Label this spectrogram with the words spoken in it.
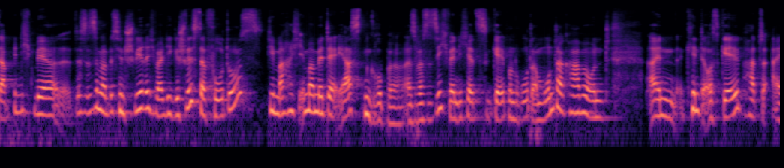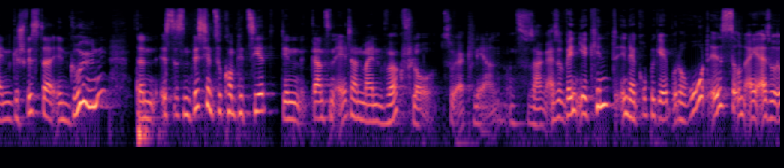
da bin ich mir, das ist immer ein bisschen schwierig, weil die Geschwisterfotos, die mache ich immer mit der ersten Gruppe. Also was weiß ich, wenn ich jetzt Gelb und Rot am Montag habe und ein Kind aus Gelb hat ein Geschwister in Grün, dann ist es ein bisschen zu kompliziert, den ganzen Eltern meinen Workflow zu erklären und zu sagen, also wenn ihr Kind in der Gruppe Gelb oder Rot ist und ein- also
